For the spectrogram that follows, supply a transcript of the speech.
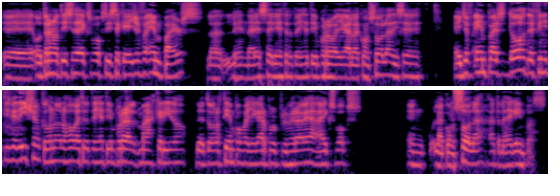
Eh, otra noticia de Xbox dice que Age of Empires, la legendaria serie de estrategia de tiempo real va a llegar a la consola. Dice Age of Empires 2 Definitive Edition, que es uno de los juegos de estrategia de tiempo real más queridos de todos los tiempos, va a llegar por primera vez a Xbox en la consola a través de Game Pass.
